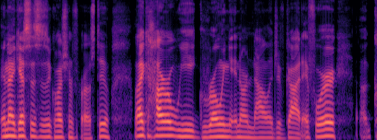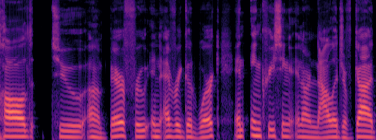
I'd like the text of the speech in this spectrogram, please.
And I guess this is a question for us too. Like, how are we growing in our knowledge of God? If we're uh, called to uh, bear fruit in every good work and increasing in our knowledge of God,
